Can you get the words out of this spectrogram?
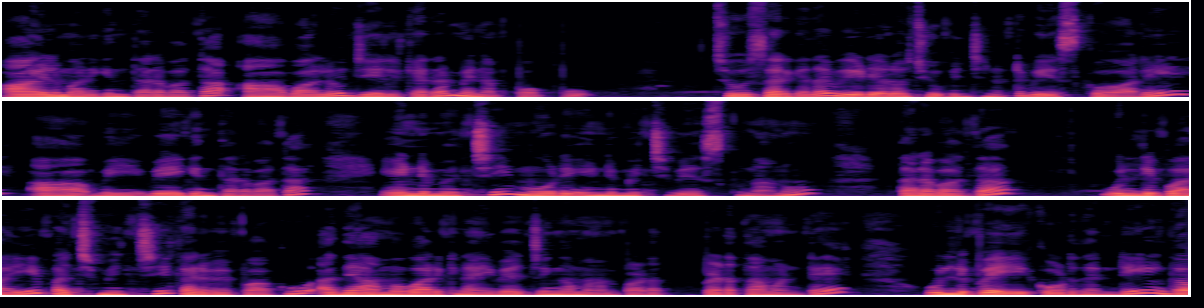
ఆయిల్ మరిగిన తర్వాత ఆవాలు జీలకర్ర మినప్పప్పు. చూసారు కదా వీడియోలో చూపించినట్టు వేసుకోవాలి. వేగిన తర్వాత ఎండుమిర్చి మూడు ఎండుమిర్చి వేసుకున్నాను. తర్వాత ఉల్లిపాయ పచ్చిమిర్చి కరివేపాకు అదే అమ్మవారికి నైవేద్యంగా మనం పడ పెడతామంటే ఉల్లిపాయ వేయకూడదండి. ఇంకా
